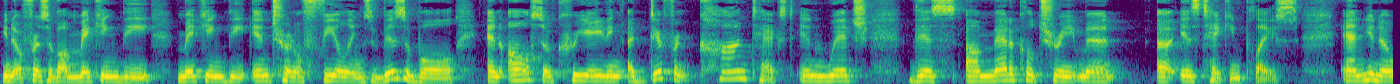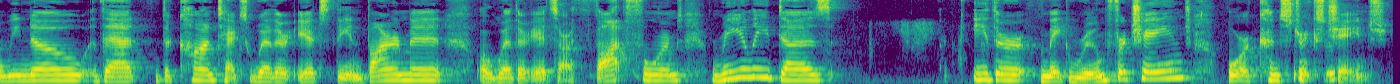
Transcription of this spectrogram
you know, first of all, making the making the internal feelings visible and also creating a different context in which this um, medical treatment uh, is taking place. And, you know, we know that the context, whether it's the environment or whether it's our thought forms, really does either make room for change or constricts mm-hmm. change.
